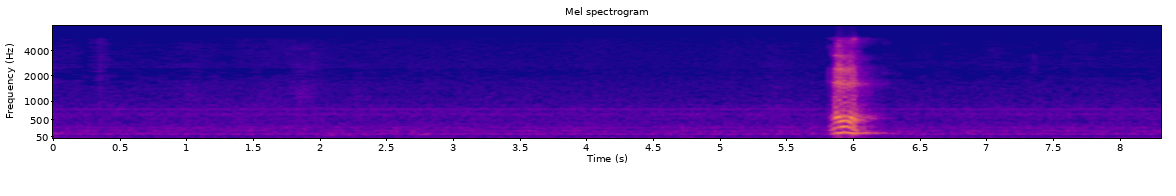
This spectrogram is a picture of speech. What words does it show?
Evet.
